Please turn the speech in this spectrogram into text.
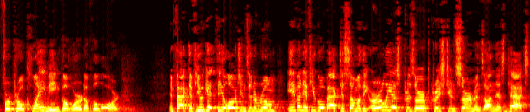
for proclaiming the word of the Lord. In fact, if you get theologians in a room, even if you go back to some of the earliest preserved Christian sermons on this text,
